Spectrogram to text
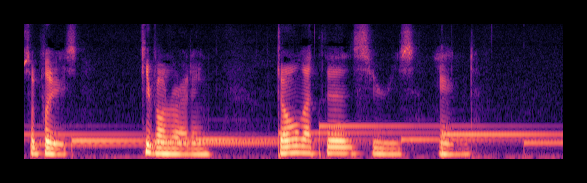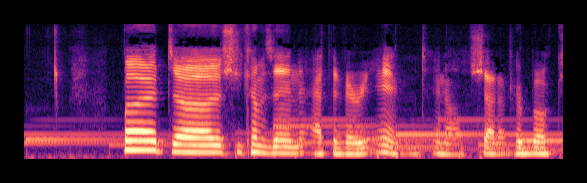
So please keep on writing. Don't let the series end. But uh, she comes in at the very end, and I'll shout out her books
